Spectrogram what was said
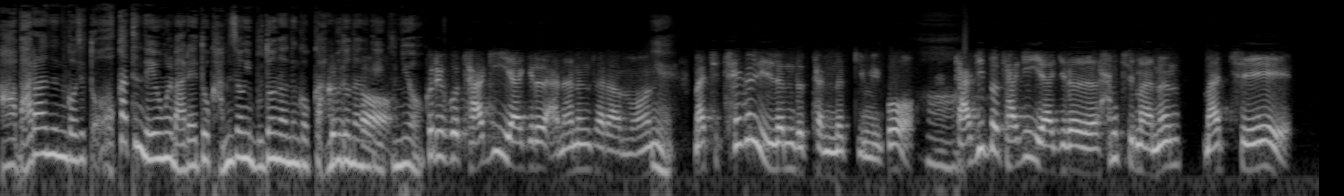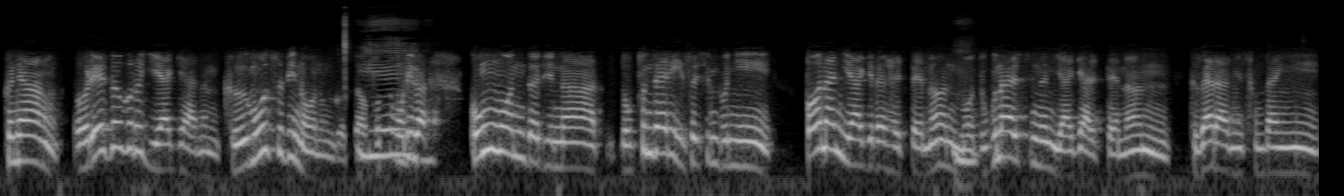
아, 말하는 것에 똑같은 내용을 말해도 감성이 묻어나는 것과 안 묻어나는 게 있군요. 그리고 자기 이야기를 안 하는 사람은 예. 마치 책을 읽는 듯한 느낌이고 아, 자기도 자기 이야기를 함지만은 마치 그냥 의례적으로 이야기하는 그 모습이 나오는 거죠. 예. 보통 우리가 공무원들이나 높은 자리에 있으신 분이 뻔한 이야기를 할 때는 뭐 음. 누구나 할 수 있는 이야기 할 때는 그 사람이 상당히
